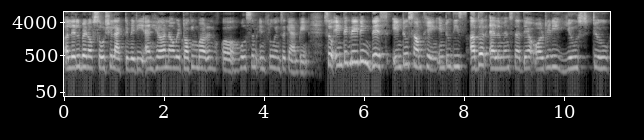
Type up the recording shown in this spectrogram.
a little bit of social activity and here now we're talking about a wholesome influencer campaign so integrating this into something into these other elements that they are already used to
